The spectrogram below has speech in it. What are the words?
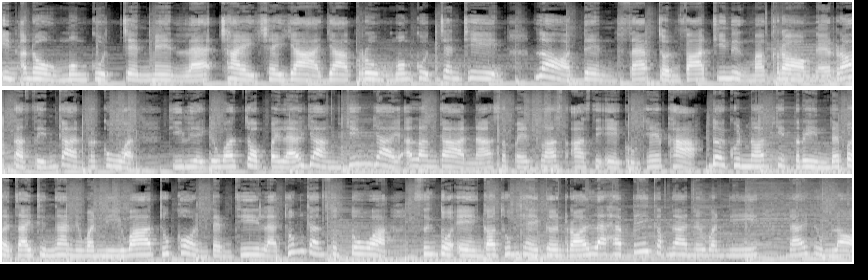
อินอนง มงกุฎเจนเมน และชัยชัยยายากรุง มงกุฎเจนทีน หล่อเด่นแซบจนฟาดที่หนึ่งมาครองในรอบตัดสินการประกวด ที่เรียกได้ว่าจบไปแล้วอย่างยิ่งใหญ่อลังการนะ Space Plus RCA กรุงเทพค่ะ โดยคุณน็อตกิตรินได้เปิดใจถึงงานในวันนี้ว่าทุกคนเต็มที่และทุ่มกันสุดตัว ซึ่งตัวเองก็ทุ่มเทเกินร้อยและแฮปปี้กับงานในวันนี้ ได้หนุ่มหล่อ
